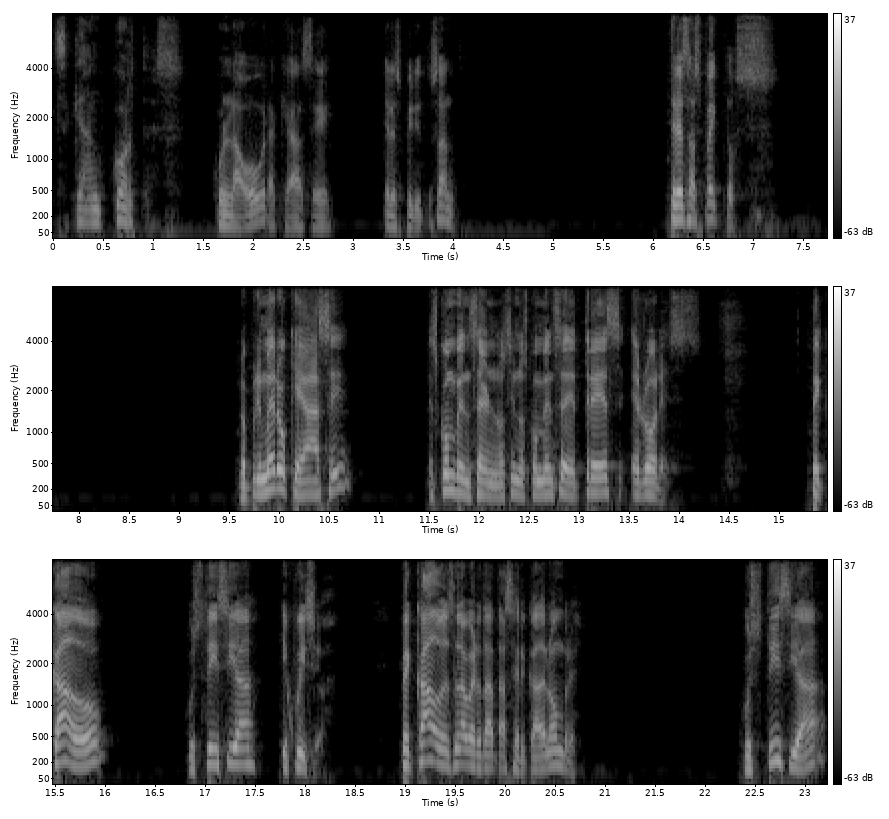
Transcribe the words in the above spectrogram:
se quedan cortas con la obra que hace el Espíritu Santo tres aspectos. Lo primero que hace es convencernos y nos convence de tres errores. Pecado, justicia y juicio. Pecado es la verdad acerca del hombre. Justicia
